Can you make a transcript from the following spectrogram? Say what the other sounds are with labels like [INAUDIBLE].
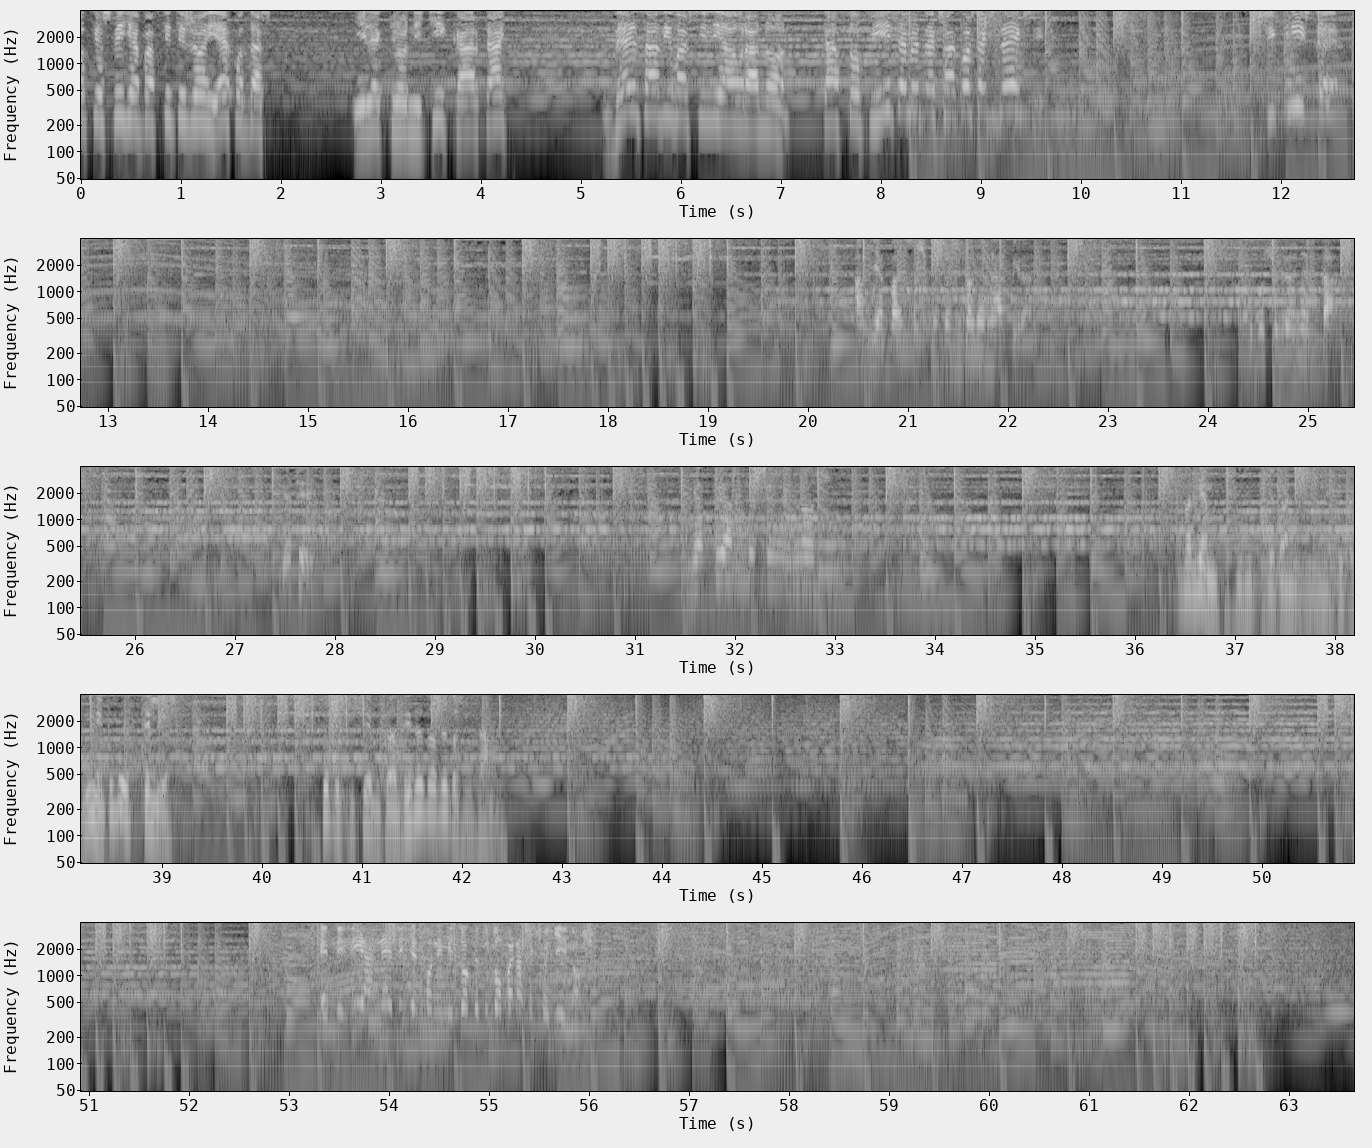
Όποιος φύγει από αυτή τη ζωή έχοντας ηλεκτρονική κάρτα δεν θα δει βασιλεία ουρανών. Ταυτοποιείτε με το 666. Ξυπνήστε! Αν διαβάζεις το πούμε τα σύμπαντα είναι άπειρα. Εγώ σου λέω είναι 7. Γιατί; Γιατί αυτές είναι οι γνώσεις μου. Βαριά με τη συζήτηση για το αν είναι επίπεδο. Είναι επίπεδο τελείωσε. Και όποιος πιστεύει το αντίθετο δεν το συζητάμε. επειδή ανέβηκε στον ημιτό και του τόπου ένας εξωγήινος.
